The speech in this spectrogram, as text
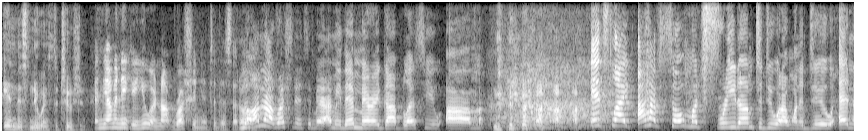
in this new institution. And Yamaneika, you are not rushing into this at all. No. I'm not rushing into marriage. I mean, they're married. God bless you. Um, it's like I have so much freedom to do what I want to do, and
